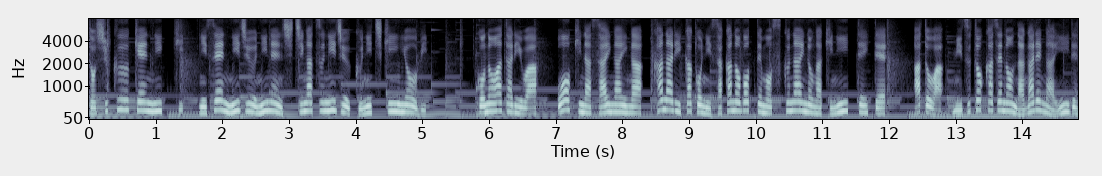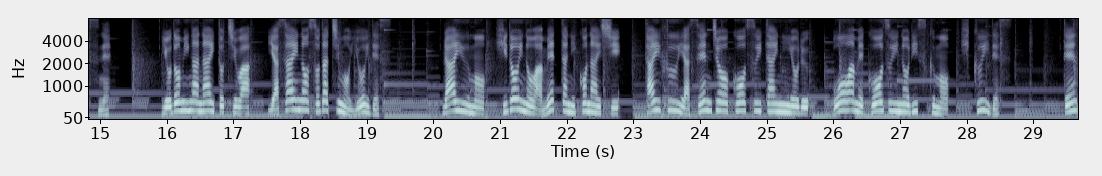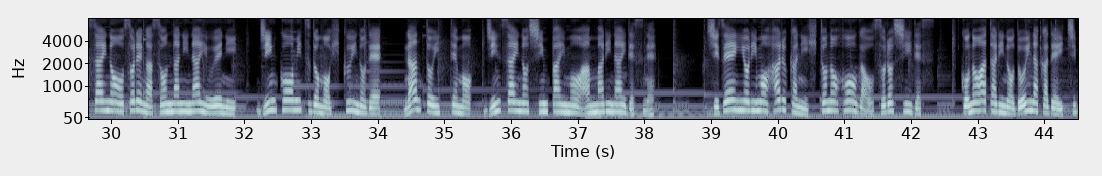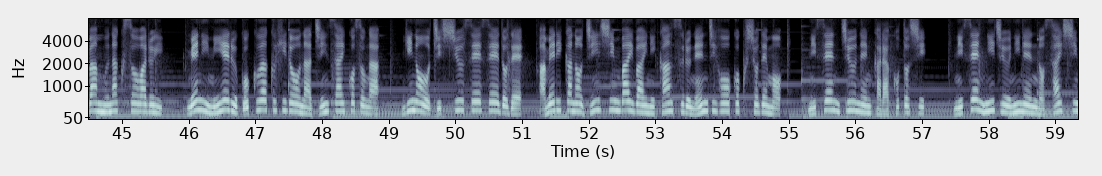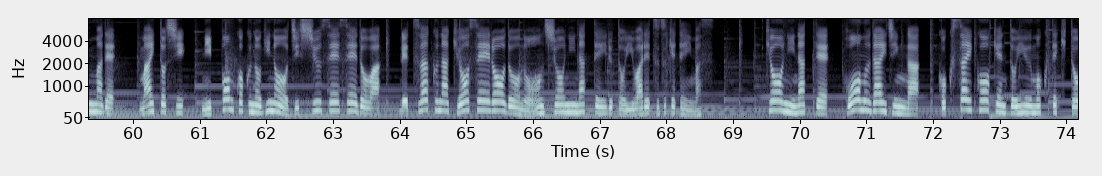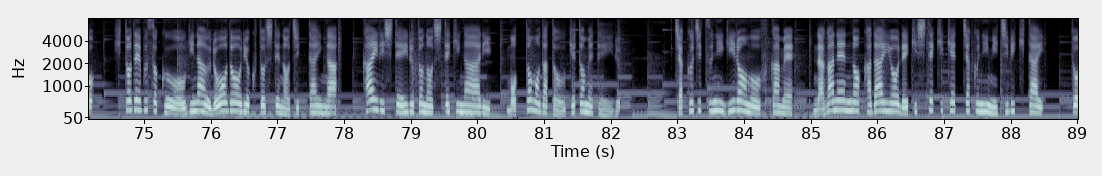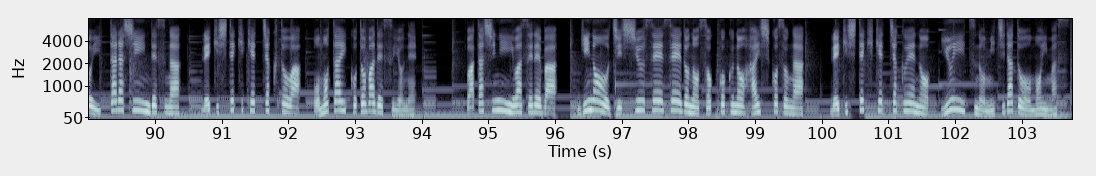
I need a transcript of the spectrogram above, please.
都市空権日記2022年7月29日金曜日。この辺りは大きな災害がかなり過去に遡っても少ないのが気に入っていてあとは水と風の流れがいいですね。よどみがない土地は野菜の育ちも良いです。雷雨もひどいのはめったに来ないし台風や線状降水帯による大雨洪水のリスクも低いです。天災の恐れがそんなにない上に人口密度も低いので何と言っても人災の心配もあんまりないですね。自然よりもはるかに人の方が恐ろしいです。この辺りのど田舎で一番胸くそ悪い目に見える極悪非道な人災こそが技能実習生制度でアメリカの人身売買に関する年次報告書でも2010年から今年2022年の最新まで毎年日本国の技能実習生制度は劣悪な強制労働の温床になっていると言われ続けています。今日になって法務大臣が国際貢献という目的と人手不足を補う労働力としての実態が乖離しているとの指摘があり最もだと受け止めている。着実に議論を深め長年の課題を歴史的決着に導きたいと言ったらしいんですが歴史的決着とは重たい言葉ですよね。私に言わせれば技能実習生制度の即刻の廃止こそが歴史的決着への唯一の道だと思います。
